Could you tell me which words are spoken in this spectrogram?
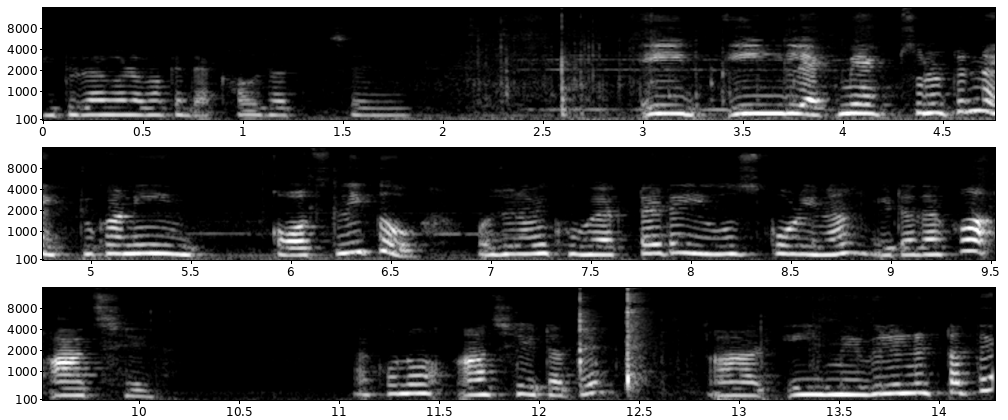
ভিতরে আবার আমাকে দেখাও যাচ্ছে। এই এই ল্যাকমি অ্যাবসলিউটের না একটুখানি কস্টলি তো ওই জন্য আমি খুব একটা এটা ইউজ করি না। এটা দেখো আছে। এখনও আছে এটাতে। আর এই মেবিলিনেরটাতে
